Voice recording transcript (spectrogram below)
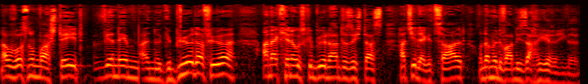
na, wo es nun mal steht, wir nehmen eine Gebühr dafür. Anerkennungsgebühr nannte sich das. Hat jeder gezahlt und damit war die Sache geregelt.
